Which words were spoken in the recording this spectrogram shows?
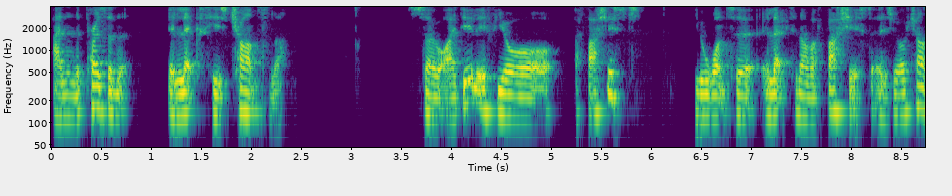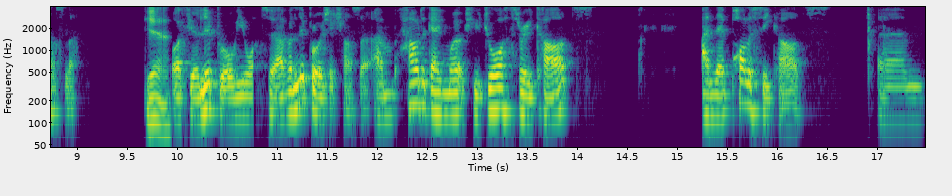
and then the president elects his chancellor. So ideally, if you're a fascist, you'll want to elect another fascist as your chancellor. yeah. Or if you're a liberal, you want to have a liberal as your chancellor. Um, how the game works, you draw three cards, and they're policy cards. Um,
